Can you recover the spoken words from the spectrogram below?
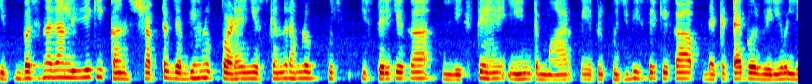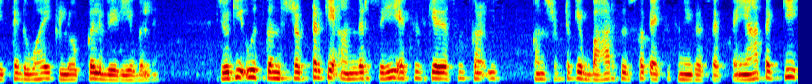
इत, बस इतना जान लीजिए कि कंस्ट्रक्टर जब भी हम लोग पढ़ेंगे उसके अंदर हम लोग कुछ इस तरीके का लिखते हैं इंट मार्क या फिर कुछ भी इस तरीके का डाटा टाइप और वेरिएबल लिखते हैं तो वह एक लोकल वेरिएबल है जो कि उस कंस्ट्रक्टर के अंदर से ही एक्सेस किया जा सकता उस कंस्ट्रक्टर के बाहर से उसका एक्सेस नहीं कर सकते यहाँ तक कि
